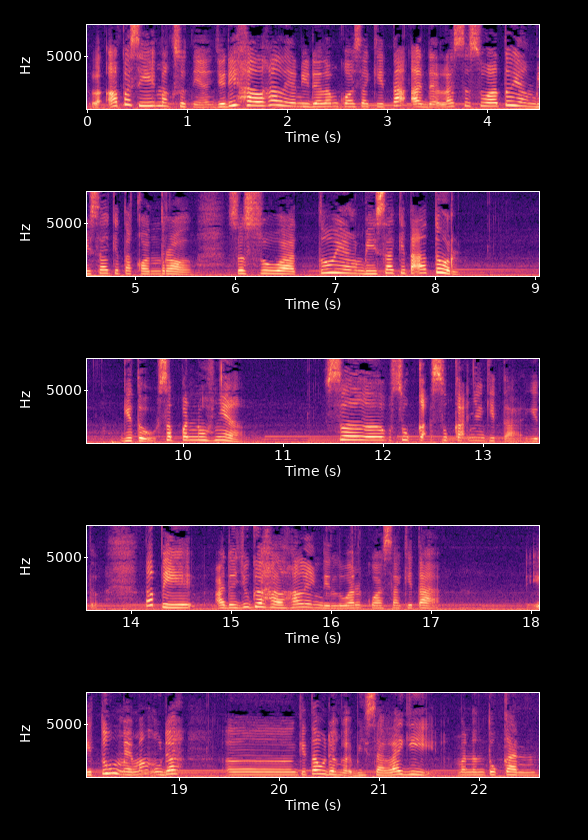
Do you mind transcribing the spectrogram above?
apa sih maksudnya? Jadi hal-hal yang di dalam kuasa kita adalah sesuatu yang bisa kita kontrol, sesuatu yang bisa kita atur. Gitu, sepenuhnya sesuka-sukanya kita gitu. Tapi ada juga hal-hal yang di luar kuasa kita. Itu memang udah uh, kita udah nggak bisa lagi menentukan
